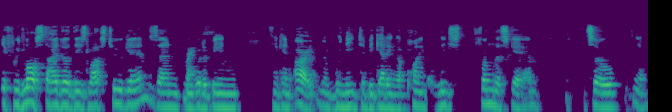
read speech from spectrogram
If we'd lost either of these last two games, then we would have been thinking, all right, you know, we need to be getting a point at least from this game. So you know,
